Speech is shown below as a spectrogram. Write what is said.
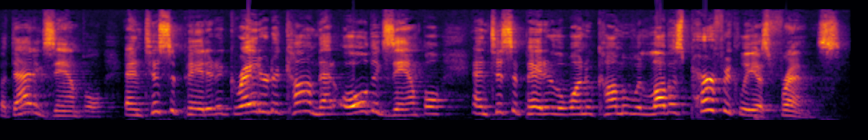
But that example anticipated a greater to come. That old example anticipated the one who come who would love us perfectly as friends.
